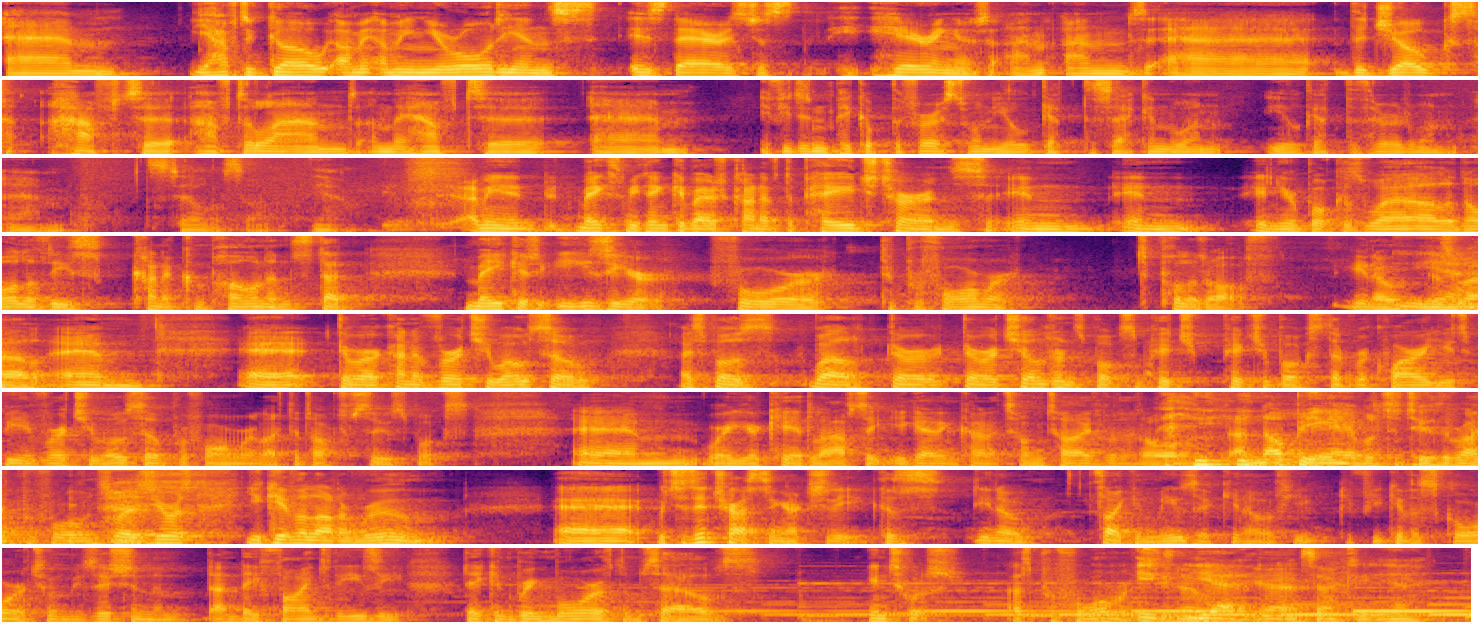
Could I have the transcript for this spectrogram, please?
Um, you have to go. I mean, I mean, your audience is there, is just hearing it, and and uh, the jokes have to have to land, and they have to um, if you didn't pick up the first one, you'll get the second one, you'll get the third one. Um, still, so yeah. I mean, it makes me think about kind of the page turns in in in your book as well, and all of these kind of components that make it easier for the performer to pull it off. You know, yeah. as well. Um, uh, there are kind of virtuoso. I suppose. Well, there there are children's books and picture picture books that require you to be a virtuoso performer, like the Dr. Seuss books um, where your kid laughs at you getting kind of tongue tied with it all and not being able to do the right performance. Whereas yours, you give a lot of room, uh, which is interesting actually, because you know it's like in music. You know, if you if you give a score to a musician and, and they find it easy, they can bring more of themselves into it as performers. You know? yeah, yeah, exactly. Yeah.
